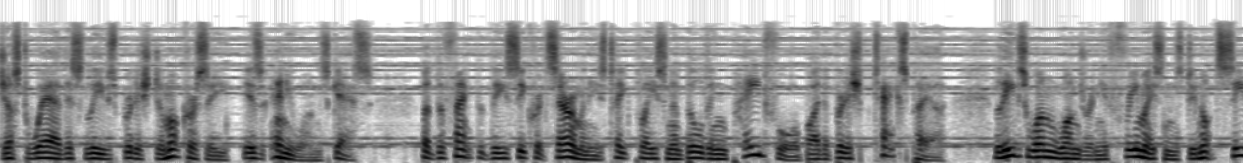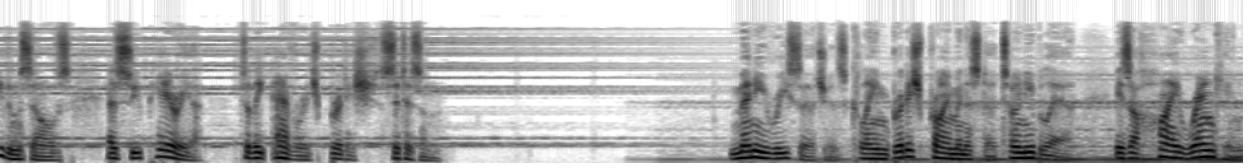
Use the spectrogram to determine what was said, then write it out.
Just where this leaves British democracy is anyone's guess. But the fact that these secret ceremonies take place in a building paid for by the British taxpayer leaves one wondering if Freemasons do not see themselves as superior to the average British citizen. Many researchers claim British Prime Minister Tony Blair is a high-ranking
